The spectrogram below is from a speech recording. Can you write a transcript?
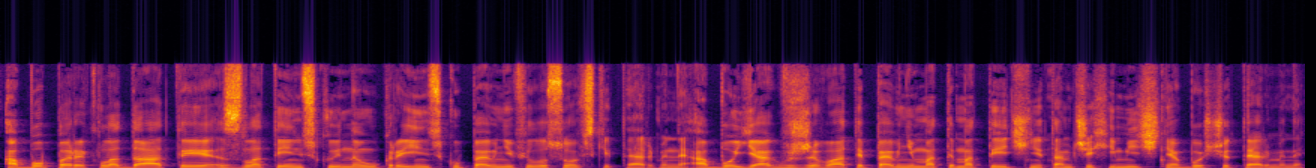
або перекладати з латинської на українську певні філософські терміни, або як вживати певні математичні там, чи хімічні, або що терміни.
